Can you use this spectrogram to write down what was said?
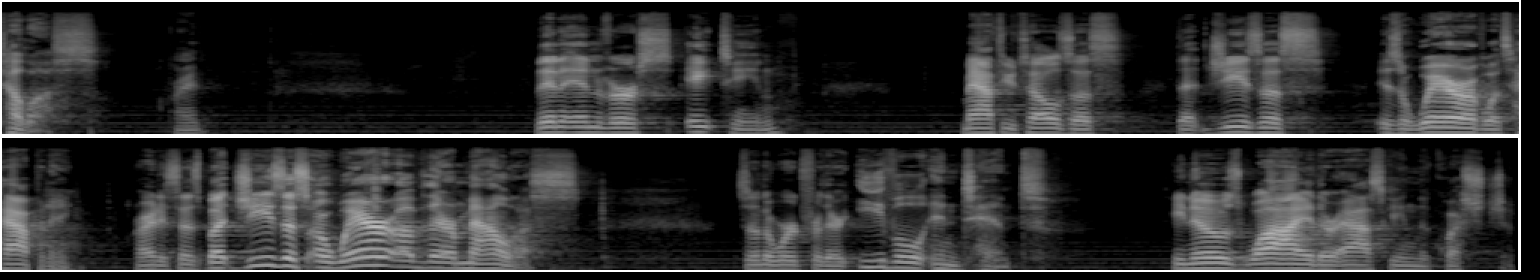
tell us, right? Then in verse 18, Matthew tells us that Jesus is aware of what's happening, right? It says, But Jesus, aware of their malice, it's another word for their evil intent. He knows why they're asking the question.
